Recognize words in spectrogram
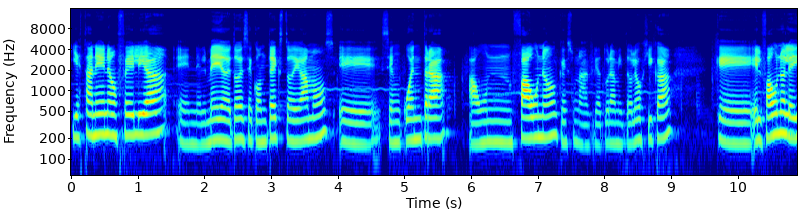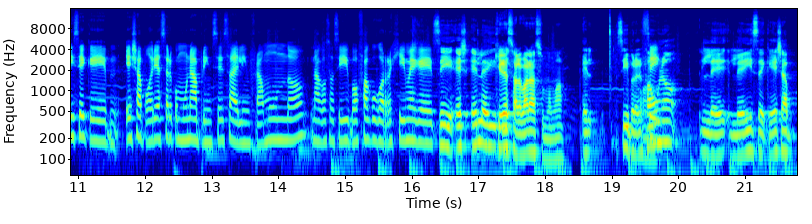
Y esta nena, Ofelia, en el medio de todo ese contexto, digamos, eh, se encuentra a un fauno, que es una criatura mitológica, que el fauno le dice que ella podría ser como una princesa del inframundo, una cosa así. Vos, Facu, corregime que... Sí, él, él le Quiere salvar a su mamá. él- sí, pero el Sí. Le, le dice que ella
